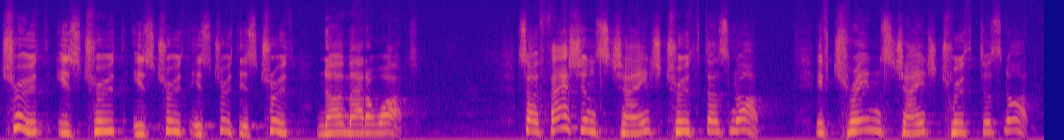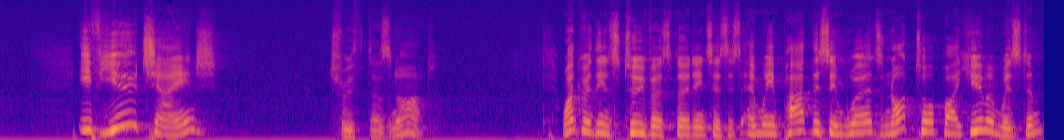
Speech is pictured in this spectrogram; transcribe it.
Truth is truth, is truth, is truth, is truth, no matter what. So fashions change, truth does not. If trends change, truth does not. If you change, truth does not. 1 Corinthians 2, verse 13 says this, and we impart this in words not taught by human wisdom,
